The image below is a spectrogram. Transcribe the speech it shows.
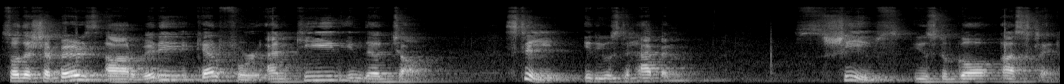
So the shepherds are very careful and keen in their job. Still, it used to happen. Sheep used to go astray.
